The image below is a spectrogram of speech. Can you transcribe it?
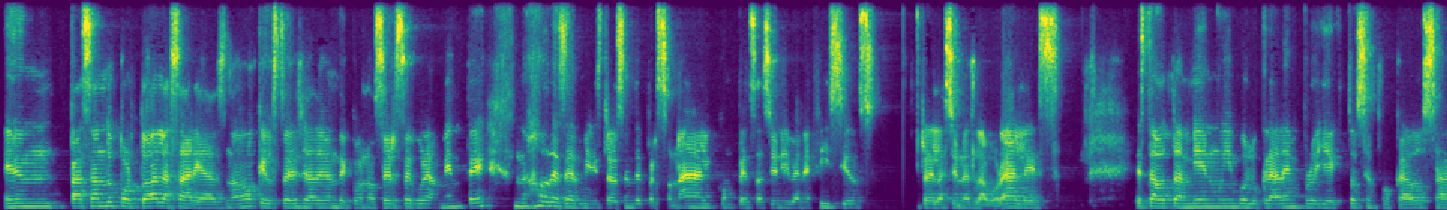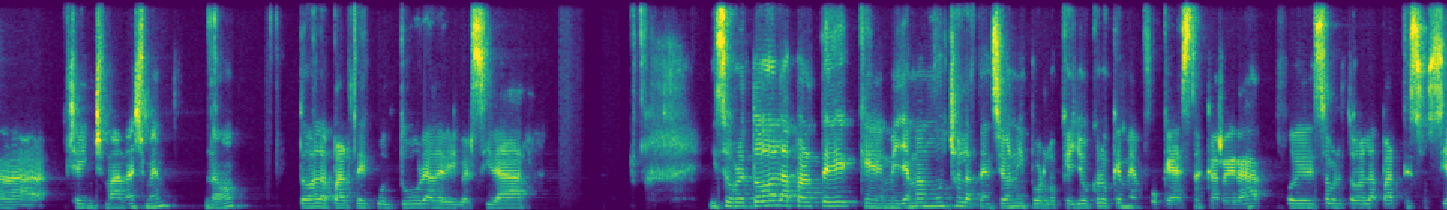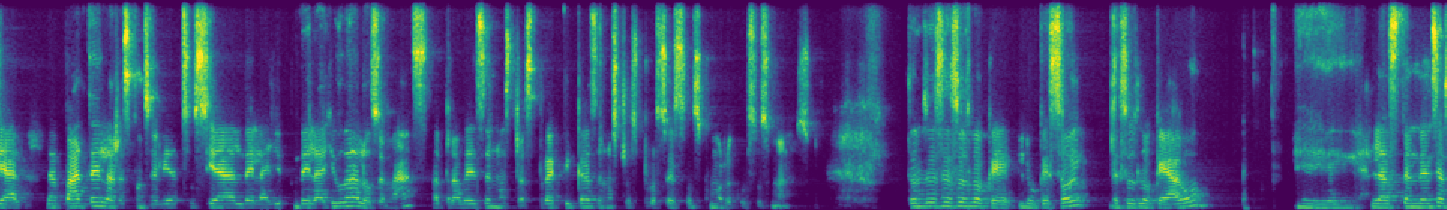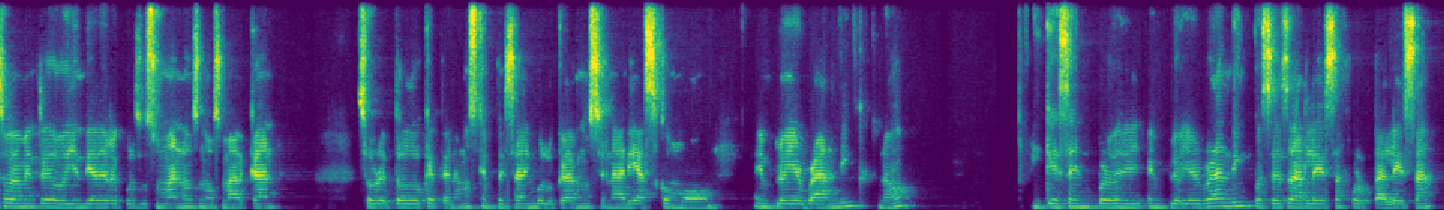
Em, pasando por todas las áreas, ¿no? Que ustedes ya deben de conocer seguramente, ¿no? Desde administración de personal, compensación y beneficios, relaciones laborales. He estado también muy involucrada en proyectos enfocados a change management, ¿no? Toda la parte de cultura, de diversidad, y sobre todo la parte que me llama mucho la atención y por lo que yo creo que me enfoqué a esta carrera fue sobre todo la parte social, la parte de la responsabilidad social, de la, de la ayuda a los demás a través de nuestras prácticas, de nuestros procesos como recursos humanos. Entonces eso es lo que, lo que soy, eso es lo que hago. Eh, las tendencias obviamente de hoy en día de recursos humanos nos marcan sobre todo que tenemos que empezar a involucrarnos en áreas como employer branding, ¿no? Y que ese employer branding, pues es darle esa fortaleza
